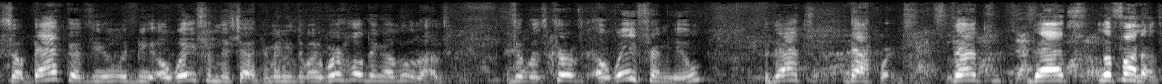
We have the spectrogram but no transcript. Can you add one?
So back of you would be away from the shadra, meaning the way we're holding a lulav, if it was curved away from you, that's backwards. That's that's lefanov.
